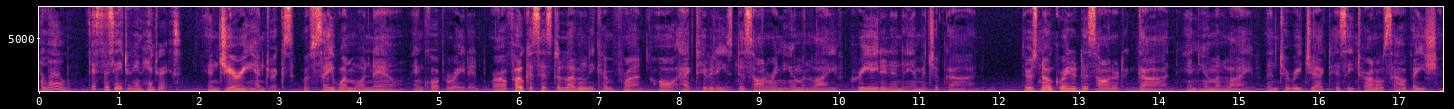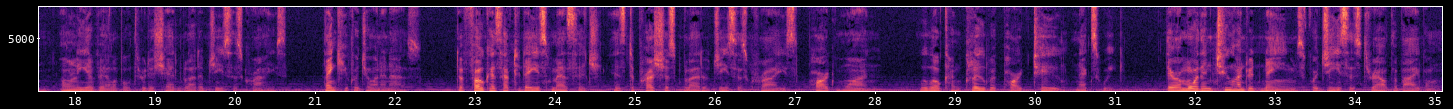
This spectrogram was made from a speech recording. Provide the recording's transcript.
Hello, this is Adrienne Hendricks. And Jerry Hendricks with Save One More Now, Incorporated, where our focus is to lovingly confront all activities dishonoring human life created in the image of God. There is no greater dishonor to God in human life than to reject His eternal salvation, only available through the shed blood of Jesus Christ. Thank you for joining us. The focus of today's message is the precious blood of Jesus Christ, Part 1. We will conclude with Part 2 next week. There are more than 200 names for Jesus throughout the Bible.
